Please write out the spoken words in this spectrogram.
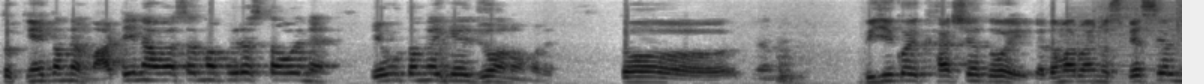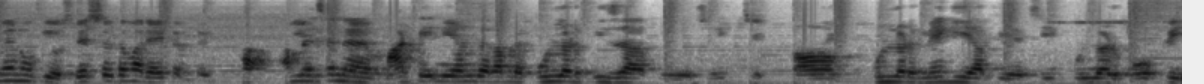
તો ક્યાંય તમને માટીના વાસણમાં પીરસતા હોય ને એવું તમને ક્યાંય જોવા ન મળે. તો બીજી કોઈ ખાસિયત હોય તો તમારું એનું સ્પેશિયલ મેનુ કયો? સ્પેશિયલ તમારી આઈટમ કઈ? હા અમે છે ને માટીની અંદર આપણે કુલ્લડ પીઝા આપીએ છીએ. કુલ્લડ મેગી આપીએ છીએ કુલ્લડ કોફી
